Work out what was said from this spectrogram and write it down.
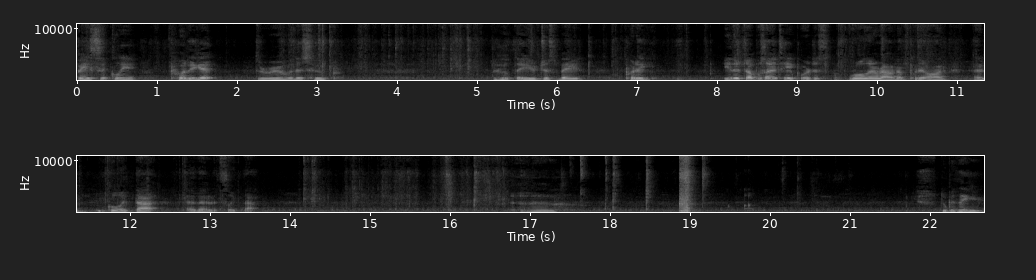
basically putting it through this hoop The hoop that you just made, putting either double-sided tape or just roll it around and put it on and go like that, and then it's like that. And stupid thingy.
